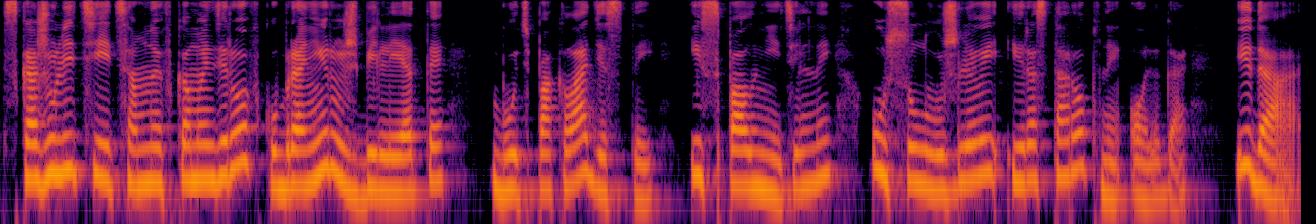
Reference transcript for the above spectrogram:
Скажу лететь со мной в командировку – бронируешь билеты. Будь покладистый, исполнительный, услужливый и расторопный, Ольга. И да,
